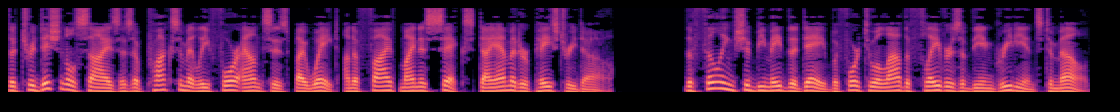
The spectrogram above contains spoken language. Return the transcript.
The traditional size is approximately 4 ounces by weight on a 5-6 diameter pastry dough. The filling should be made the day before to allow the flavors of the ingredients to meld.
